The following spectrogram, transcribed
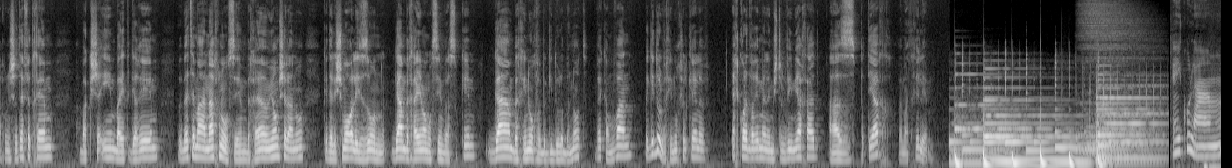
אנחנו נשתף אתכם בקשיים, באתגרים, ובעצם מה אנחנו עושים בחיי היום-יום שלנו כדי לשמור על איזון גם בחיים עמוסים ועסוקים, גם בחינוך ובגידול הבנות, וכמובן בגידול וחינוך של כלב. איך כל הדברים האלה משתלבים יחד? אז פתיח ומתחילים. היי hey, כולם,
